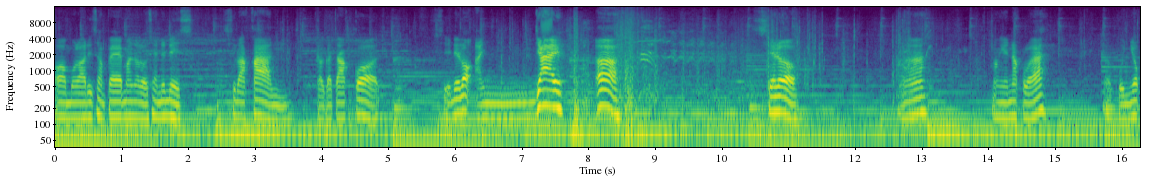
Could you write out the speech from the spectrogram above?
Oh mau lari sampai mana lo, Sandenis? Silakan Kagak takut. Sini lo anjay. Ah. Sini lo. Ah. Emang enak lo ah. Kunyuk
